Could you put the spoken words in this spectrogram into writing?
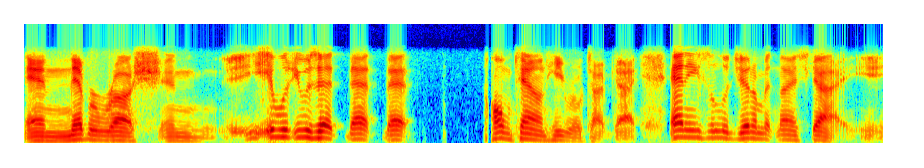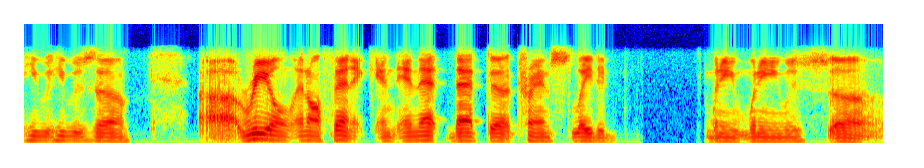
and never rush. And it was it was that that that hometown hero type guy, and he's a legitimate nice guy. He he was uh, uh, real and authentic, and and that that uh, translated when he when he was uh,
